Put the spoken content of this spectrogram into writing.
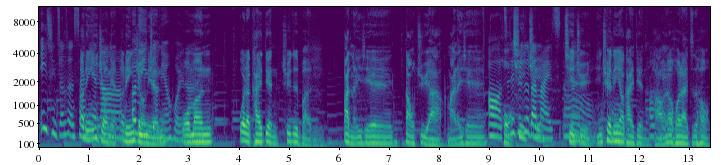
疫情整整三年。二零一九年，二零一九年回。我们为了开店去日本办了一些道具啊，买了一些哦，直接去日本买器具，已经确定要开店了。好，然后回来之后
